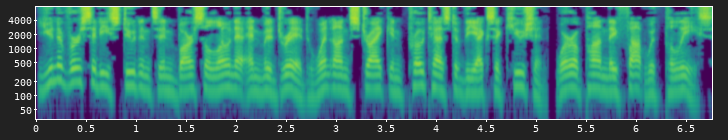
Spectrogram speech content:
University students in Barcelona and Madrid went on strike in protest of the execution, whereupon they fought with police.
